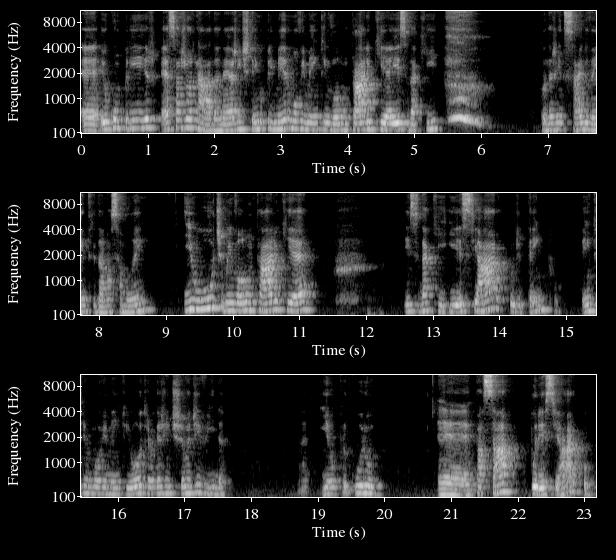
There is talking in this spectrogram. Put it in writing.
é, eu cumprir essa jornada, né? A gente tem o primeiro movimento involuntário, que é esse daqui, quando a gente sai do ventre da nossa mãe, e o último involuntário, que é esse daqui. E esse arco de tempo entre um movimento e outro é o que a gente chama de vida. Né? E eu procuro é, passar por esse arco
